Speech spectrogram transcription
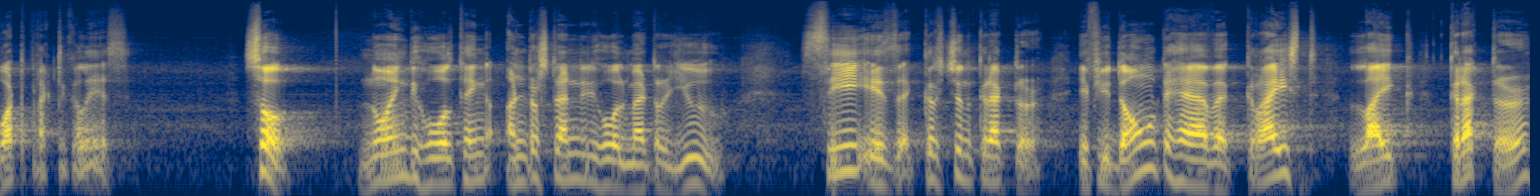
what practical is. So, knowing the whole thing, understanding the whole matter, you see is a Christian character. If you don't have a Christ like character,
